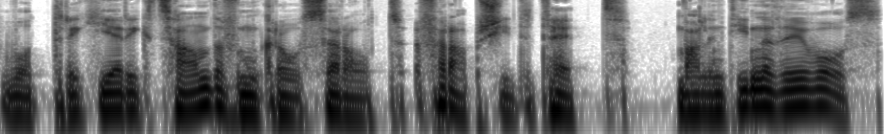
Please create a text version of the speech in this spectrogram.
wo die Regierung zu Handen vom Grossen Rat verabschiedet hat. Valentina De Vos.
